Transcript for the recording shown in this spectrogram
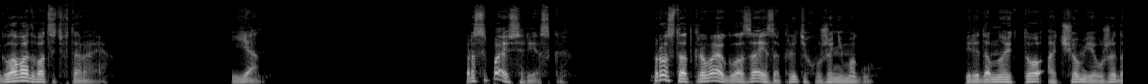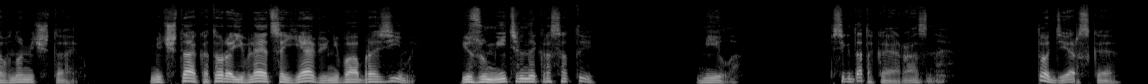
Глава 22. Ян. Просыпаюсь резко. Просто открываю глаза и закрыть их уже не могу. Передо мной то, о чем я уже давно мечтаю. Мечта, которая является явью невообразимой, изумительной красоты. Мила. Всегда такая разная. То дерзкая,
